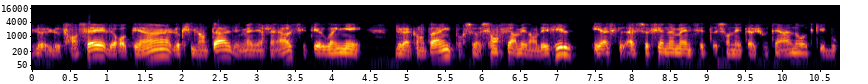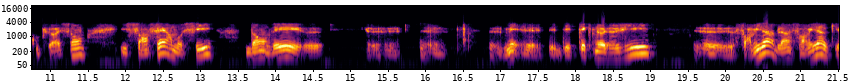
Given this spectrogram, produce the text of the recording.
le français, l'européen, l'occidental, d'une manière générale, s'est éloigné de la campagne pour s'enfermer dans des villes et à ce, phénomène s'en est ajouté un autre qui est beaucoup plus récent, il s'enferme aussi dans des, euh, euh, euh, technologies formidables, hein, formidables, qui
